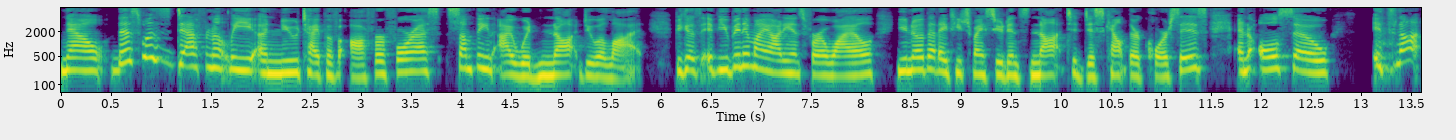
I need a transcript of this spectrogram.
Now, this was definitely a new type of offer for us, something I would not do a lot. Because if you've been in my audience for a while, you know that I teach my students not to discount their courses. And also, it's not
